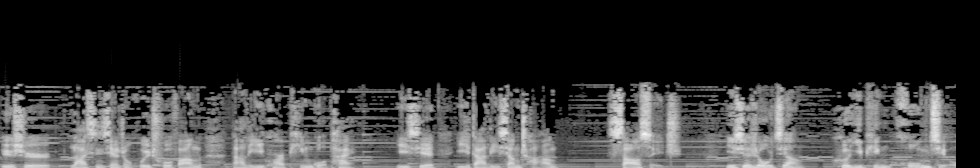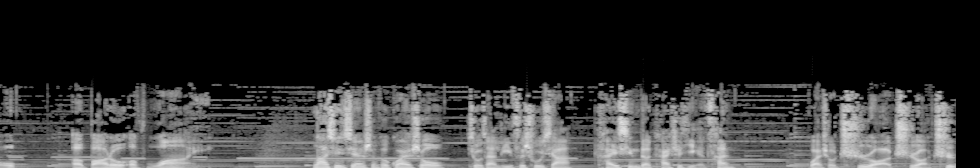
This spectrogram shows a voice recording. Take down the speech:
于是拉辛先生回厨房拿了一块苹果派、一些意大利香肠、sausage、一些肉酱和一瓶红酒。A bottle of wine。拉信先生和怪兽就在梨子树下开心的开始野餐。怪兽吃啊吃啊吃，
